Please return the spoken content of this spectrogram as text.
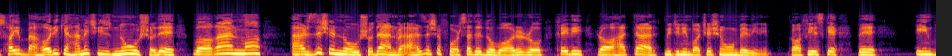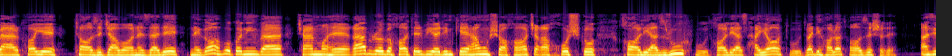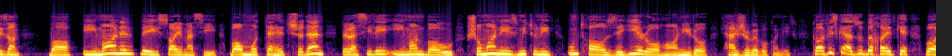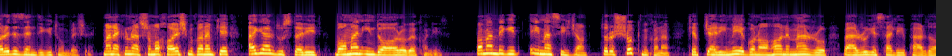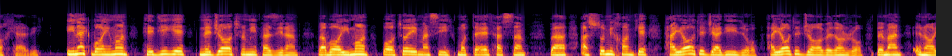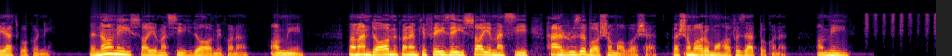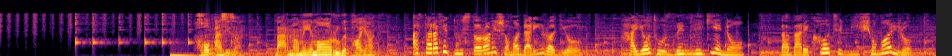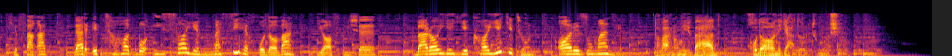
روزهای بهاری که همه چیز نو شده واقعا ما ارزش نو شدن و ارزش فرصت دوباره رو خیلی راحتتر می‌تونیم با چشممون ببینیم. کافی است که به این برگ های تازه جوان زده نگاه بکنیم و چند ماه قبل رو به خاطر بیاریم که همون شاخه ها چقدر خشک و خالی از روح بود خالی از حیات بود ولی حالا تازه شده. عزیزان با ایمان به عیسی مسیح با متحد شدن به وسیله ایمان با او شما نیز می‌تونید اون تازگی روحانی رو تجربه بکنید. کافی است که از او بخواهید که وارد زندگیتون بشه. من اکنون از شما خواهش می‌کنم که اگر دوست دارید با من این دعا رو بکنید. با من بگید ای مسیح جان تو رو شکر می‌کنم که جریمه گناهان من رو بر روی صلیب پرداخت کردی. اینک با ایمان هدیه نجات رو میپذیرم و با ایمان با تو مسیح متعد هستم و از تو می‌خوام که حیات جدید رو حیات جاودان رو به من عنایت بکنی. به نام عیسی مسیح دعا می‌کنم. آمین. و من دعا می‌کنم که فیض عیسی مسیح هر روزه با شما باشد و شما رو محافظت بکند. آمین. خب عزیزان برنامه ما رو به پایانه. از طرف دوستداران شما در این رادیو حیات و زندگی نو و برکات بیشماری رو که فقط در اتحاد با عیسی مسیح خداوند یافت میشه برای یکایکتون آرزومندیم. تا برنامه بعد خدا نگهدارتون باشه.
